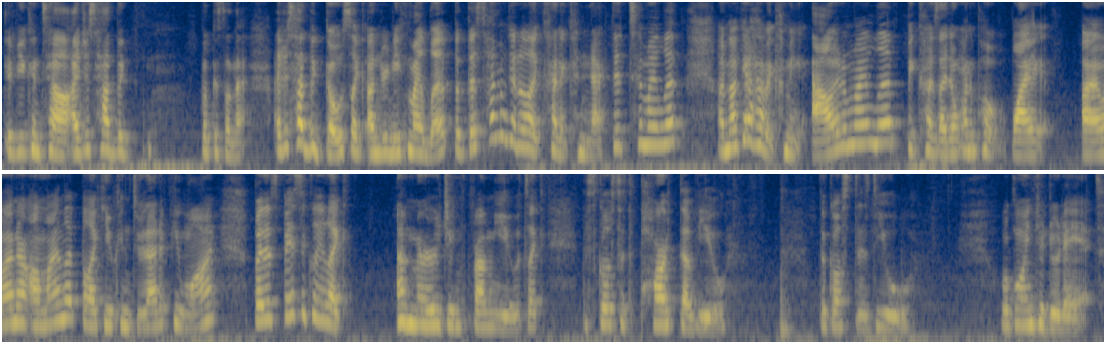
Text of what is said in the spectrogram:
if you can tell, I just had the focus on that. I just had the ghost like underneath my lip, but this time I'm gonna like kind of connect it to my lip. I'm not gonna have it coming out of my lip because I don't want to put white eyeliner on my lip, but like you can do that if you want. But it's basically like emerging from you. It's like this ghost is part of you. The ghost is you. We're going to do that.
